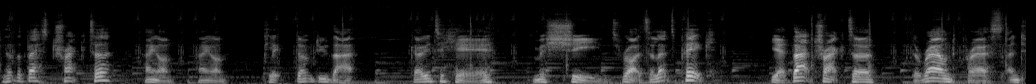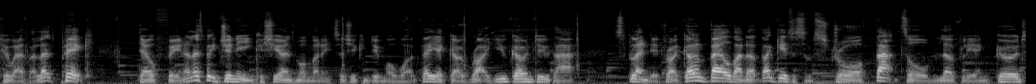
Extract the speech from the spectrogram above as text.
Is that the best tractor? Hang on, hang on. Click. Don't do that. Go into here. Machines. Right, so let's pick, yeah, that tractor, the round press, and whoever. Let's pick Delphine. And let's pick Janine because she earns more money, so she can do more work. There you go. Right, you go and do that. Splendid. Right, go and bale that up. That gives us some straw. That's all lovely and good.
